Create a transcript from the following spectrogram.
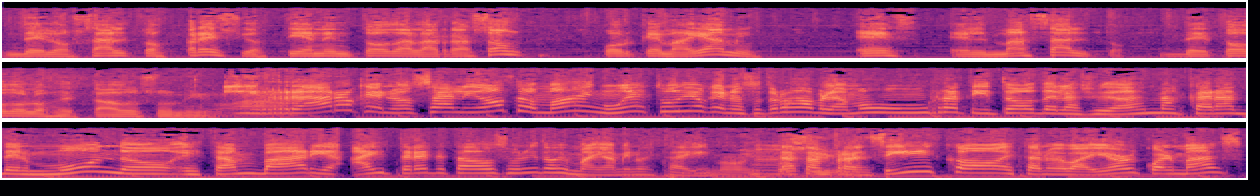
de los altos precios, tienen toda la razón, porque Miami es el más alto de todos los Estados Unidos. Y raro que no salió, Tomás, en un estudio que nosotros hablamos un ratito de las ciudades más caras del mundo. Están varias. Hay tres de Estados Unidos y Miami no está ahí. No, está. San Francisco, está Nueva York, ¿cuál más?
